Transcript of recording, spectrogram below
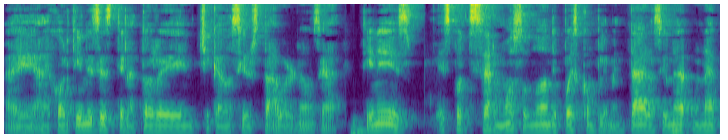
eh, a lo mejor tienes este, la torre en Chicago Sears Tower, ¿no? O sea, tienes spots hermosos, ¿no? Donde puedes complementar, hacer una, una,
